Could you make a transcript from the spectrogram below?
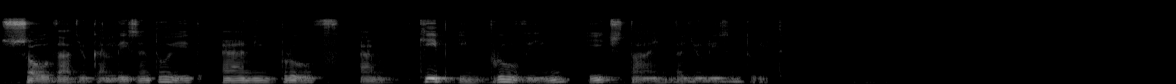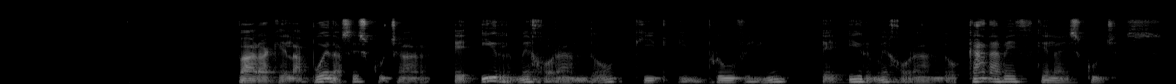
So that you can listen to it and improve and keep improving each time that you listen to it. Para que la puedas escuchar e ir mejorando, keep improving, e ir mejorando cada vez que la escuchas.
